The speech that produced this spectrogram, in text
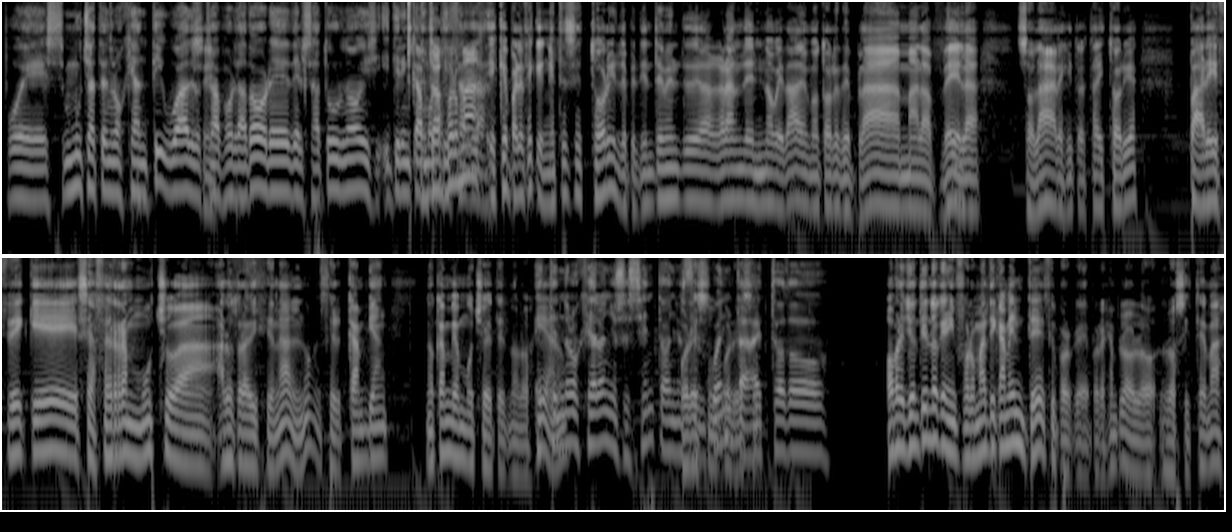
pues mucha tecnología antigua de los Sí. transbordadores, del Saturno y, y tienen que De todas formas, es que parece que en este sector, independientemente de las grandes novedades, motores de plasma, las velas solares y toda esta historia, parece que se aferran mucho a, a lo tradicional, ¿no? Es decir, cambian, no cambian mucho de Es tecnología. ¿no? tecnología del año 60, años Por eso, por 50, eso. es todo... Hombre, yo entiendo que informáticamente, es decir, porque, por ejemplo, lo- los sistemas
